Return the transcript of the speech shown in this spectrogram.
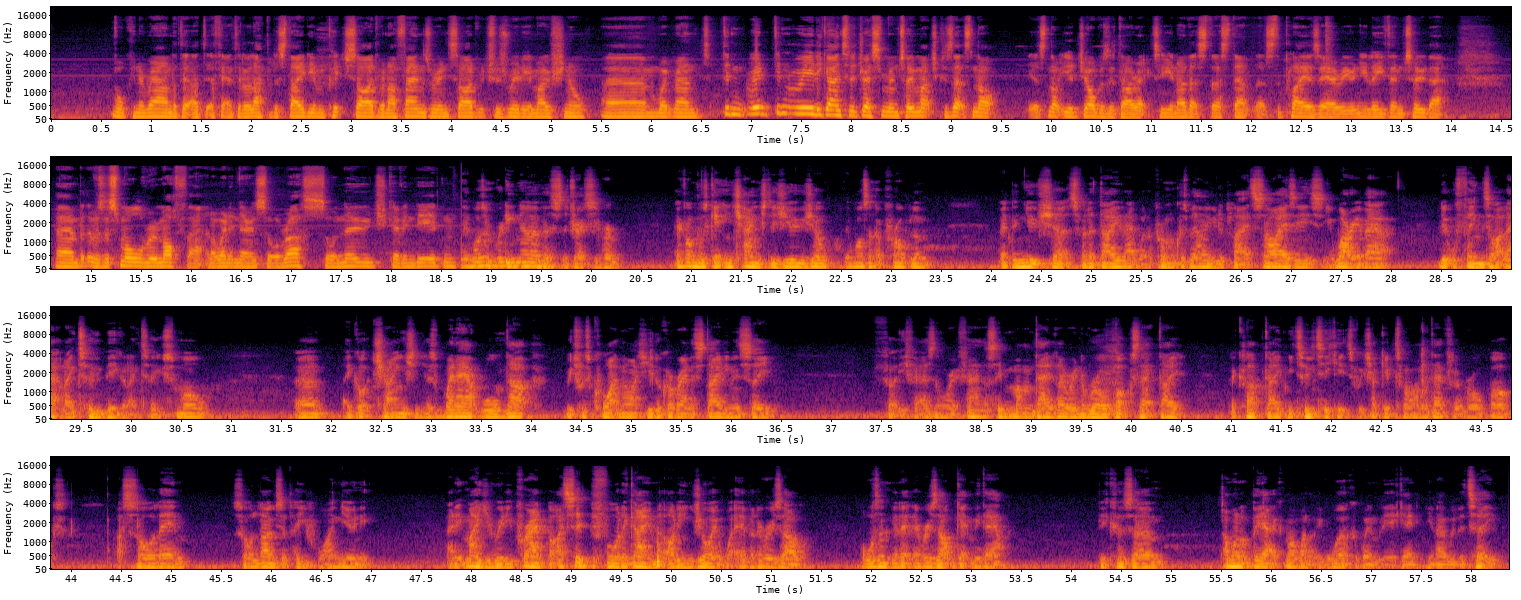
walking around. I, th- I I think I did a lap of the stadium pitch side when our fans were inside, which was really emotional. Um, went round. Didn't re- didn't really go into the dressing room too much because that's not it's not your job as a director. You know, that's that's that, that's the players' area, and you leave them to that. Um, but there was a small room off that, and I went in there and saw Russ, saw Nuge, Kevin Dearden. It wasn't really nervous, the dressing room. Everyone was getting changed as usual. There wasn't a problem. We had the new shirts for the day. That wasn't a problem because we only had the player sizes. You worry about little things like that. They too big? Are they too small? Uh, they got changed and just went out, warmed up, which was quite nice. You look around the stadium and see 30,000 Warwick fans. I see mum and dad, they were in the Royal Box that day. The club gave me two tickets, which I give to my mum and dad for the Royal Box. I saw them, saw loads of people I knew, and it, made you really proud. But I said before the game that I'd enjoy it, whatever the result. I wasn't going to let the result get me down because um, I want to be out. I want to work at Wembley again, you know, with the team.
